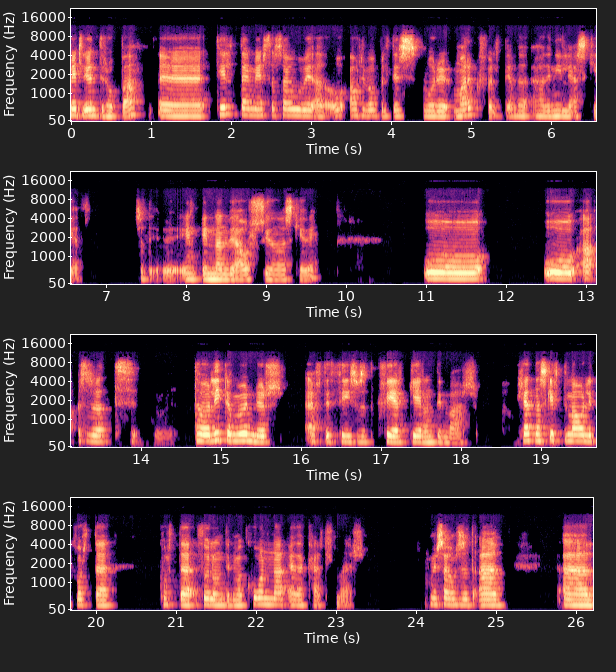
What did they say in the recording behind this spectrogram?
melli undirhópa. Uh, til dæmis þá sáum við að áhrif ofbeldis voru margföld ef það hafði nýlega skeið inn, innan við ár síðan það skeiði. Og, og að, sagt, það var líka munur eftir því sagt, hver gerandin var. Hérna skipti máli hvort að, að þólandin var kona eða karlmaður. Við sáum sagt, að, að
